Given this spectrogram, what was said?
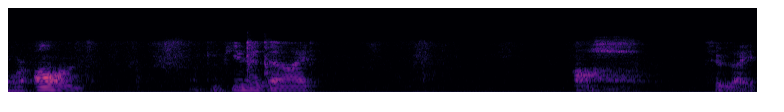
more on computer died. Oh, too late.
